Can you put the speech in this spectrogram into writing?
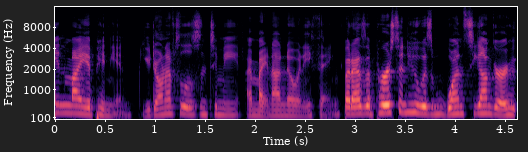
in my opinion. You don't have to listen to me. I might not know anything. But as a person who was once younger,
